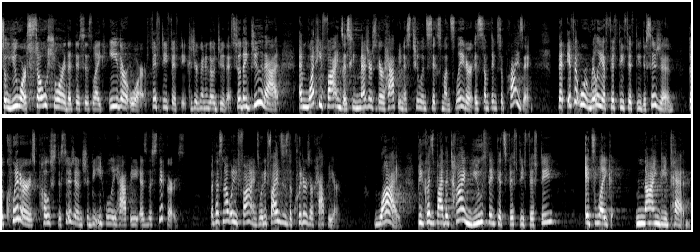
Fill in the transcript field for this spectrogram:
So you are so sure that this is like either or 50 50 because you're going to go do this. So they do that. And what he finds as he measures their happiness two and six months later is something surprising. That if it were really a 50 50 decision, the quitters post decision should be equally happy as the stickers. But that's not what he finds. What he finds is the quitters are happier. Why? Because by the time you think it's 50 50, it's like 90 10.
